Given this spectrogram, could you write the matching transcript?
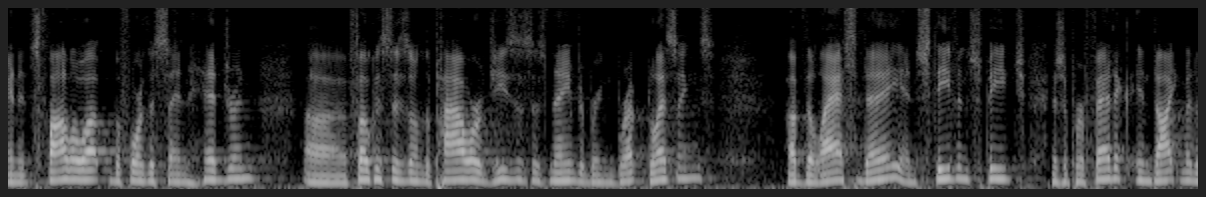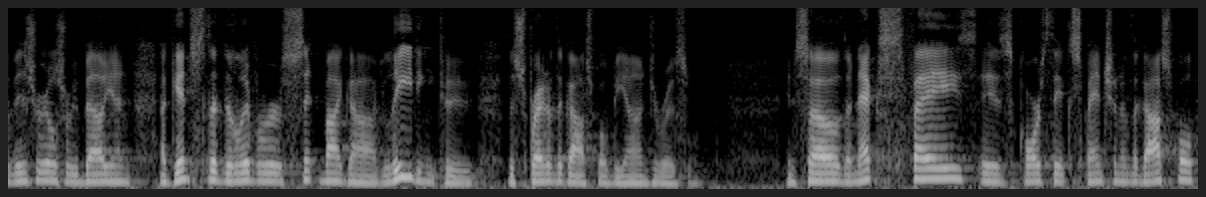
and its follow up before the Sanhedrin, uh, focuses on the power of Jesus' name to bring blessings of the last day, and Stephen's speech as a prophetic indictment of Israel's rebellion against the deliverers sent by God, leading to the spread of the gospel beyond Jerusalem. And so the next phase is, of course, the expansion of the gospel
